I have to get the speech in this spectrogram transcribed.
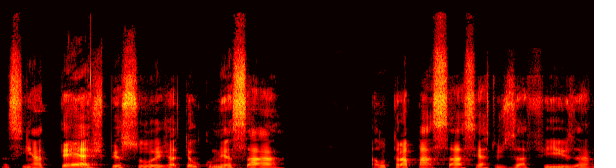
assim, até as pessoas, até eu começar a ultrapassar certos desafios, a,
